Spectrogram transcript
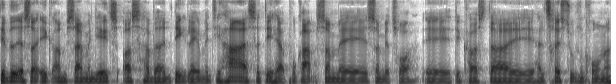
Det ved jeg så ikke, om Simon Yates også har været en del af, men de har altså det her program, som, øh, som jeg tror, øh, det koster øh, 50.000 kroner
